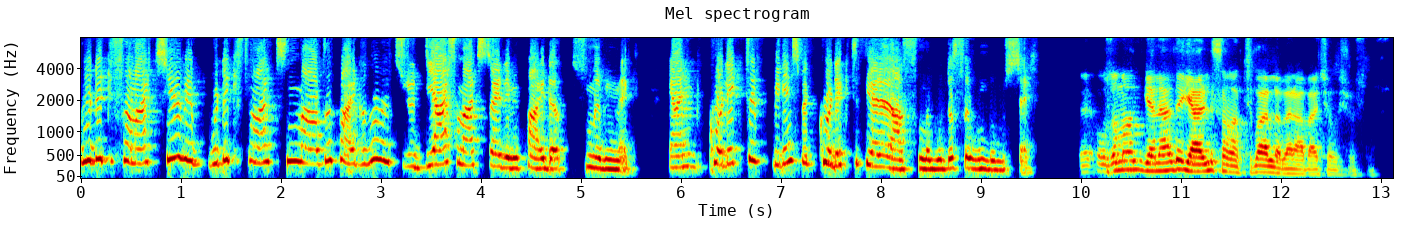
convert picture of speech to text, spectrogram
buradaki sanatçıya ve buradaki sanatçının aldığı faydadan ötürü diğer sanatçılara da bir fayda sunabilmek. Yani kolektif bilinç ve kolektif yarar aslında burada savunduğumuz şey. E, o zaman genelde yerli sanatçılarla beraber çalışıyorsunuz.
